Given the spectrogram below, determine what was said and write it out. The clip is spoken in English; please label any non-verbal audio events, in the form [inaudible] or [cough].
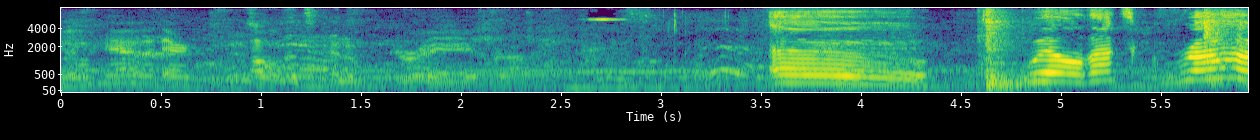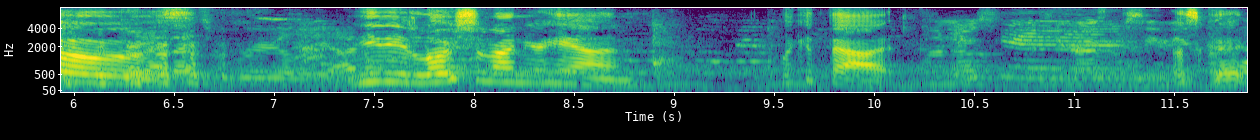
Oh no, they're. This kind of gray. Oh, Will, that's gross. [laughs] That's really. You need lotion on your hand. Look at that. That's good.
